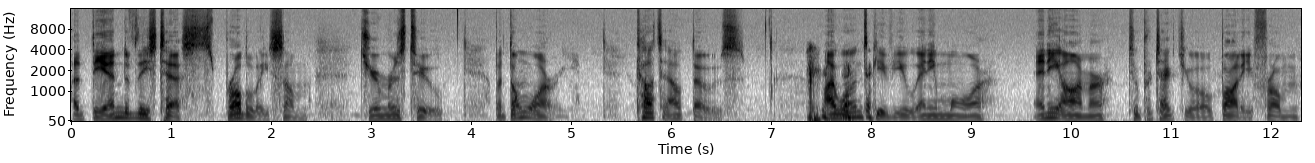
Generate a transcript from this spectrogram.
At the end of these tests, probably some tumors too. But don't worry. Cut out those. I won't give you any more, any armor to protect your body from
